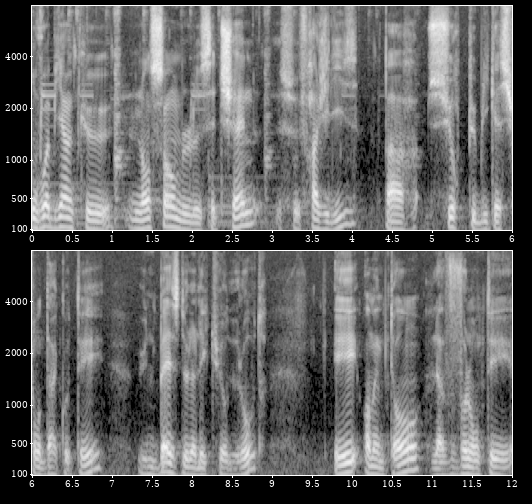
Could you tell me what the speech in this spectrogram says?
On voit bien que l'ensemble de cette chaîne se fragilise par surpublication d'un côté, une baisse de la lecture de l'autre, et en même temps la volonté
